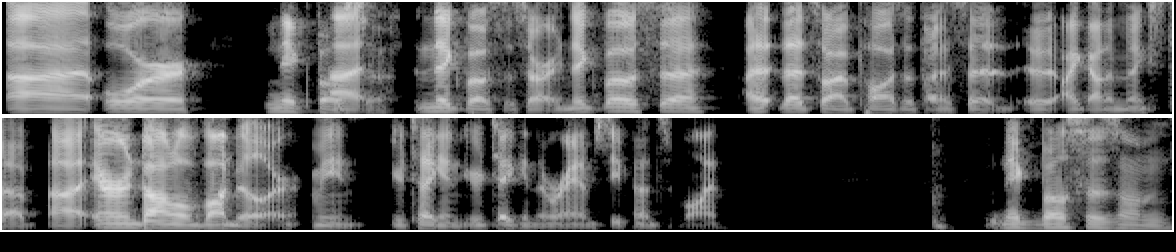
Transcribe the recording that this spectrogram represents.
uh, or Nick uh, Bosa. Nick Bosa. Sorry, Nick Bosa. I, that's why I paused. I thought I said uh, I got him mixed up. Uh, Aaron Donald, Von Miller. I mean, you're taking you're taking the Rams defensive line. Nick Bosa's on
